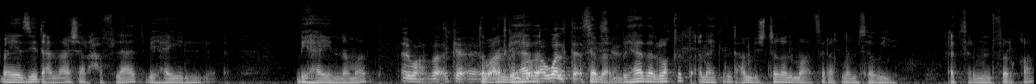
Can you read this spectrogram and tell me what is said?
ما يزيد عن عشر حفلات بهاي ال... بهاي النمط. أيوه. طبعا بهذا أول تأسيس تمام يعني. بهذا الوقت أنا كنت عم بشتغل مع فرق نمساوية أكثر من فرقة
